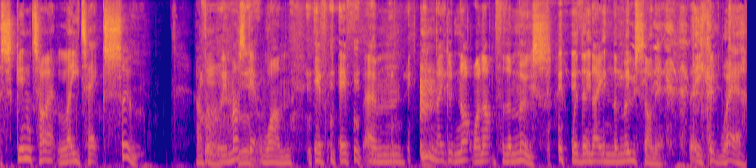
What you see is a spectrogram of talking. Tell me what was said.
a skin tight latex suit. I thought we must get one if if um, they could knock one up for the moose with the name the moose on it that he could wear.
